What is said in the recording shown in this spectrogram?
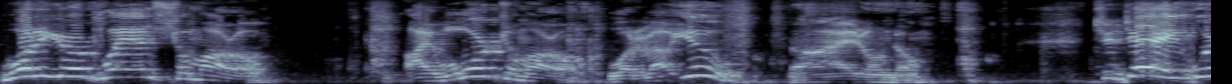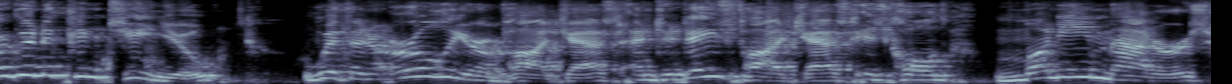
what are your plans tomorrow? I will work tomorrow. What about you? I don't know. Today, we're going to continue with an earlier podcast, and today's podcast is called Money Matters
